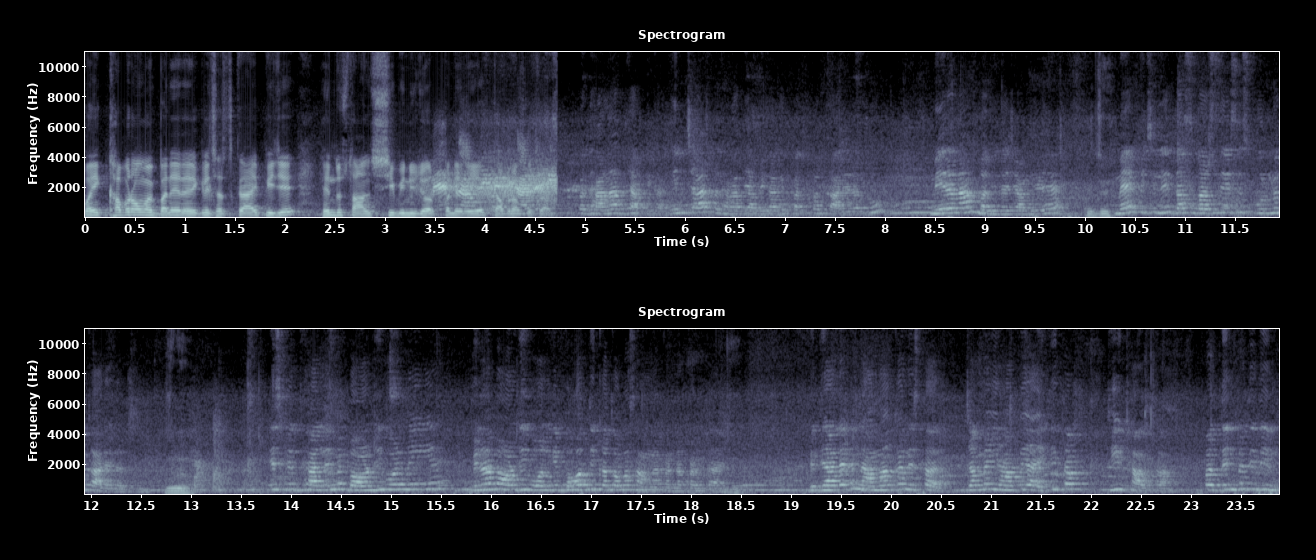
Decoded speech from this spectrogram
वहीं खबरों में बने रहने के लिए सब्सक्राइब कीजिए। हिंदुस्तान सी न्यूज़ और बने रहिए खबरों के साथ। प्रधानाध्यापिका, इंचार्ज प्रधानाध्यापिका के पद पर कार्यरत हूँ। मेरा नाम बबीता जामगीर है। मैं पिछले दस वर्ष से इस स्कूल में कार्यरत हूँ। इस विद्यालय में बाउंड्री वॉल नहीं है। बिना बाउंड्री वॉल के बहुत दिक्कतों का सामना करना पड़ता है। विद्यालय में नामांकन स्तर जब मैं यहाँ पे आई थी तब ठीक ठाक था। पर दिन प्रतिदिन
